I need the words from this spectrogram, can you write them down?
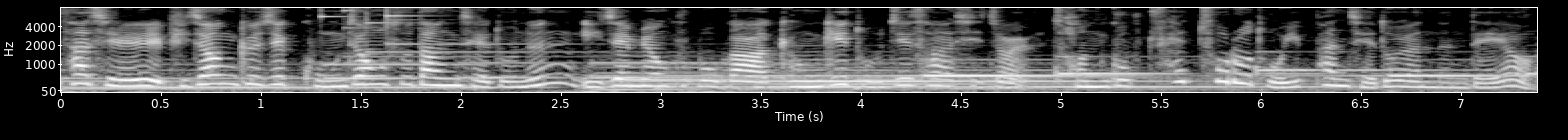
사실 비정규직 공정수당 제도는 이재명 후보가 경기도지사 시절 전국 최초로 도입한 제도였는데요.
